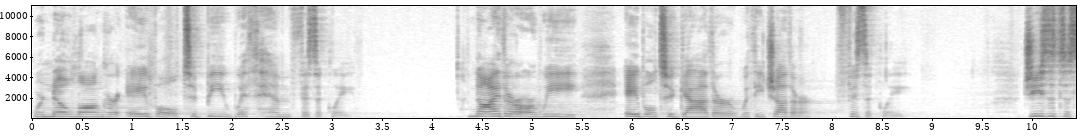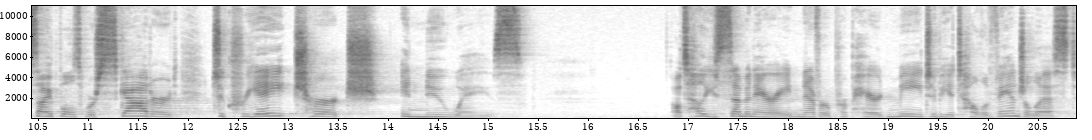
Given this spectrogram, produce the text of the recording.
were no longer able to be with him physically. Neither are we able to gather with each other physically. Jesus' disciples were scattered to create church in new ways. I'll tell you, seminary never prepared me to be a televangelist,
